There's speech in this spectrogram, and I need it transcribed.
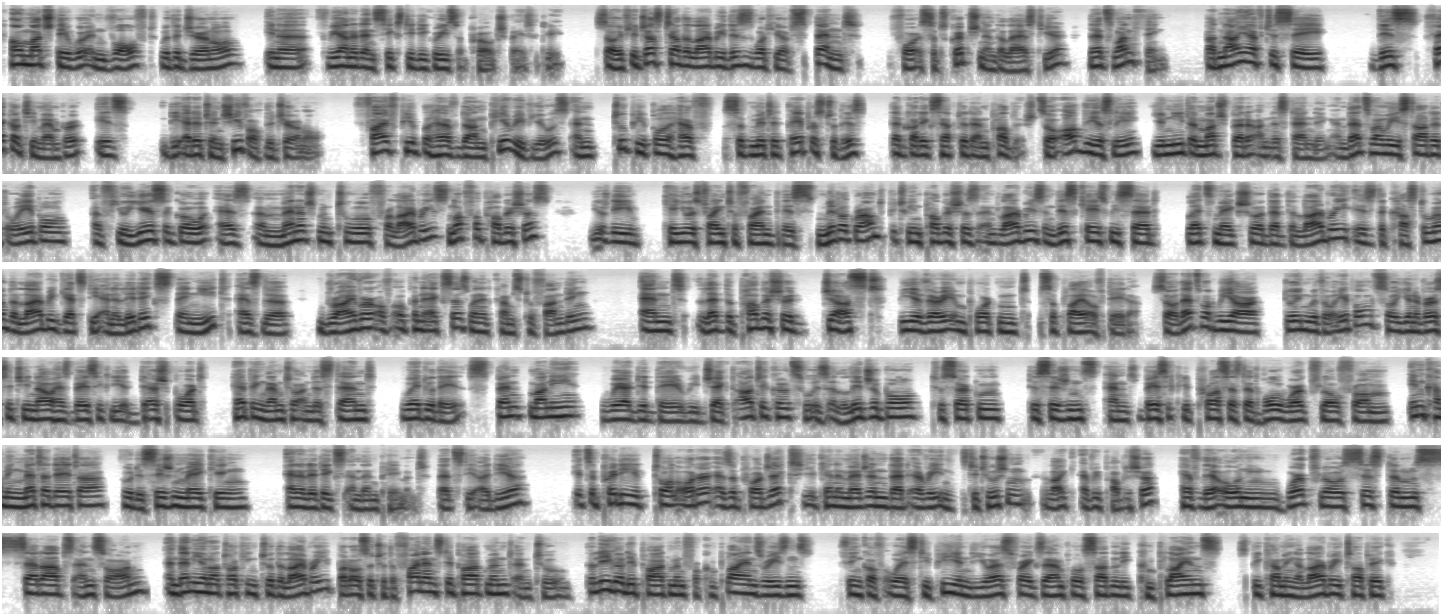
how much they were involved with the journal in a 360 degrees approach, basically. So if you just tell the library, this is what you have spent for a subscription in the last year, that's one thing. But now you have to say this faculty member is the editor in chief of the journal. Five people have done peer reviews, and two people have submitted papers to this that got accepted and published. So obviously, you need a much better understanding. And that's when we started Oable a few years ago as a management tool for libraries, not for publishers. Usually, KU is trying to find this middle ground between publishers and libraries. In this case, we said, let's make sure that the library is the customer. The library gets the analytics they need as the driver of open access when it comes to funding, and let the publisher just be a very important supplier of data. So that's what we are doing with Oable. So university now has basically a dashboard helping them to understand where do they spend money where did they reject articles, who is eligible to certain decisions, and basically process that whole workflow from incoming metadata through decision making, analytics, and then payment. That's the idea. It's a pretty tall order as a project. You can imagine that every institution, like every publisher, have their own workflows, systems, setups, and so on. And then you're not talking to the library, but also to the finance department and to the legal department for compliance reasons. Think of OSTP in the US, for example. Suddenly, compliance is becoming a library topic.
